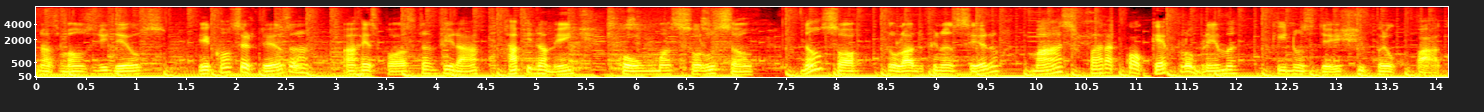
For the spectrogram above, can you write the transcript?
nas mãos de Deus. E com certeza a resposta virá rapidamente com uma solução. Não só do lado financeiro, mas para qualquer problema que nos deixe preocupado.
